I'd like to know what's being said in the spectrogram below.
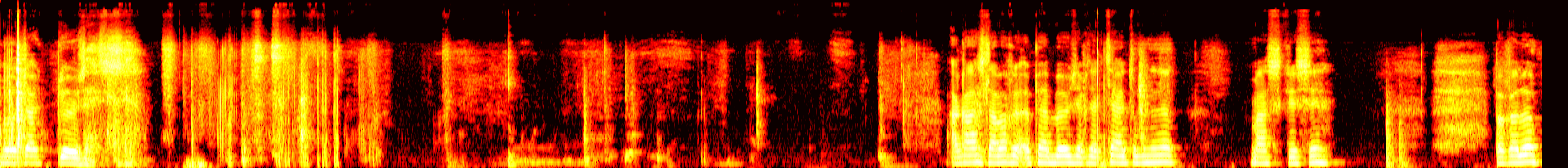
ne olacak göreceğiz. Arkadaşlar bakın öper böcekler tertumunun maskesi. Bakalım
